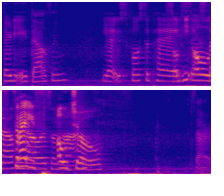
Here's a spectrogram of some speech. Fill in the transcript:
Thirty-eight thousand. Yeah, he was supposed to pay. So he $6,000 owes tres ocho. Sorry.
